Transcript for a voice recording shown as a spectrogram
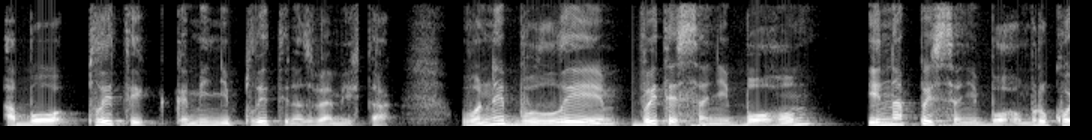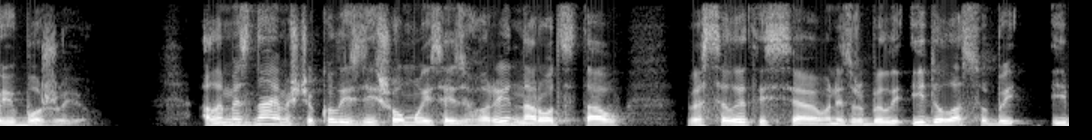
або плити, камінні плити, назвемо їх так, вони були витисані Богом і написані Богом, рукою Божою. Але ми знаємо, що коли зійшов Моїсей з гори, народ став веселитися, вони зробили ідола собі, і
